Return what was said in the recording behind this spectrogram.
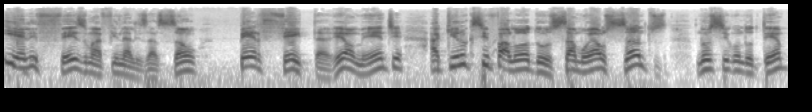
E ele fez uma finalização perfeita, realmente. Aquilo que se falou do Samuel Santos no segundo tempo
